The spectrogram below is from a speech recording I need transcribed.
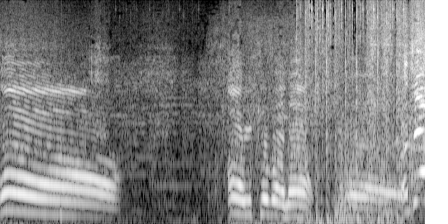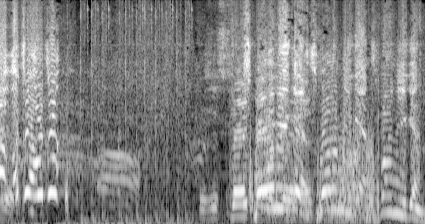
Oh! Oh, you killed my knock. Oh, Watch out! Watch out! Watch out! There's a sniper. Spawn me again. there. Spawn me again. Spawn me again.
